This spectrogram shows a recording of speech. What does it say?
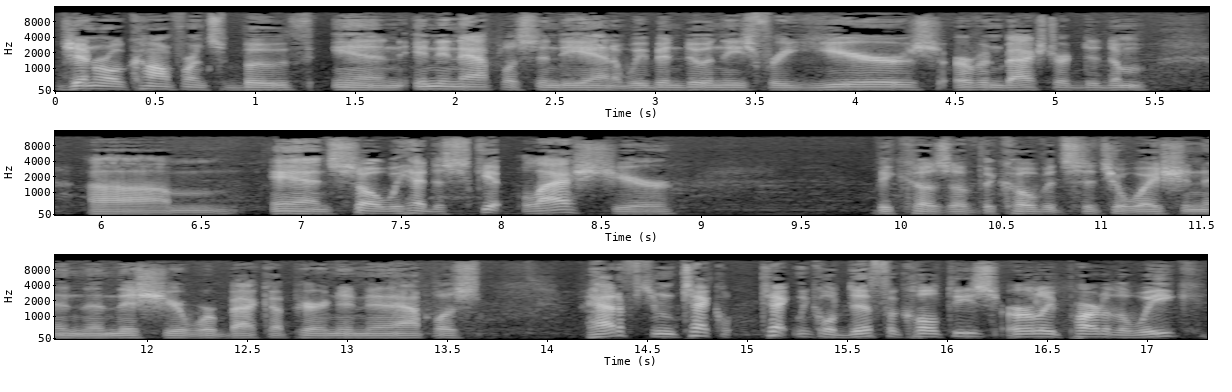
General Conference booth in Indianapolis, Indiana. We've been doing these for years. Irvin Baxter did them. Um, and so we had to skip last year because of the COVID situation. And then this year we're back up here in Indianapolis had some tech, technical difficulties early part of the week.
